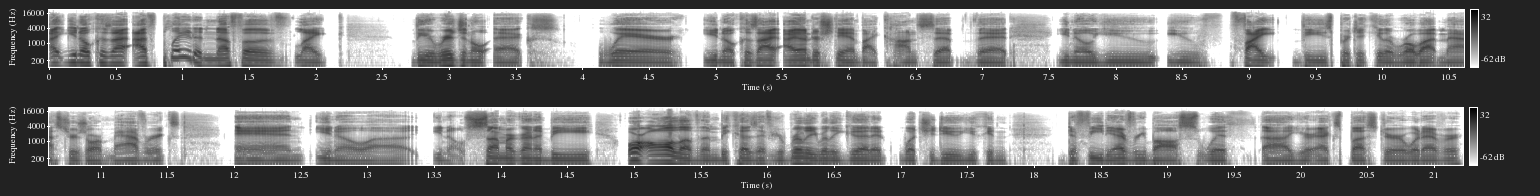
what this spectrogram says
I you know because I I've played enough of like the original X where you know because I, I understand by concept that you know you you fight these particular robot masters or mavericks and you know uh you know some are going to be or all of them because if you're really really good at what you do you can defeat every boss with uh your x buster or whatever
